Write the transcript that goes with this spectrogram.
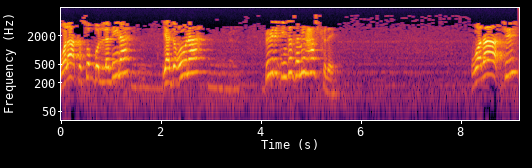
ولا تصب الذين يدعون ببینید اینجا زمین حذف شده ولا چی؟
